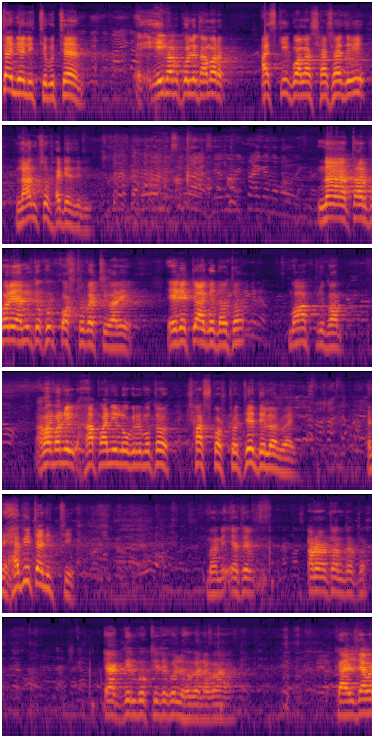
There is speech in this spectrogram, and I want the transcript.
টেনে নিচ্ছে, বুঝছেন? এইভাবে করলে তো আমার আজকে গলা শেষ হয়ে দেবি লাঞ্চও ফাটে দেবি না, তারপরে আমি তো খুব কষ্ট পাচ্ছি বারে এর একটু আগে দাও তো। বাপরে বাপ। আমার মানে হাঁপানি লোকের মতো শ্বাসকষ্ট হচ্ছে দেলার ভাই। মানে হ্যাবিটা নিচ্ছে। মানে এতে আরও টান একদিন বক্তৃতা করলে হবে না বা কাল যে আবার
